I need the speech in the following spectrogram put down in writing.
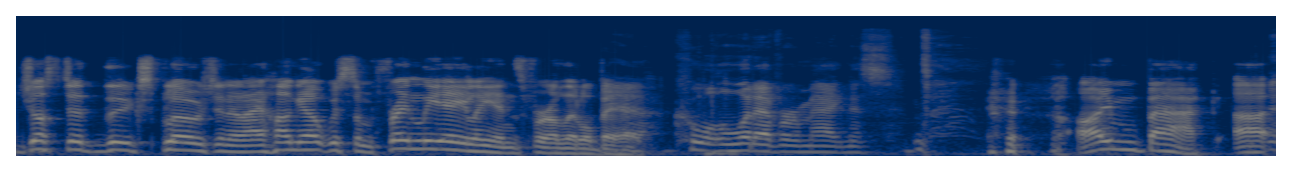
just at the explosion, and I hung out with some friendly aliens for a little bit. Yeah, cool. Whatever, Magnus. I'm back. Uh,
